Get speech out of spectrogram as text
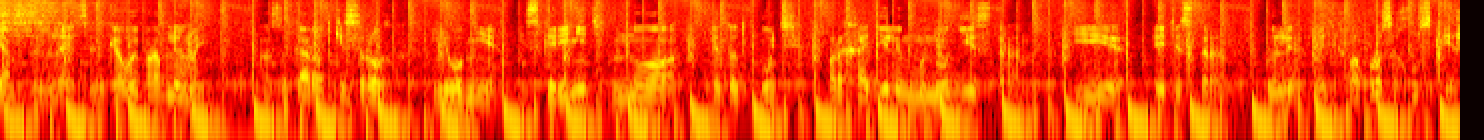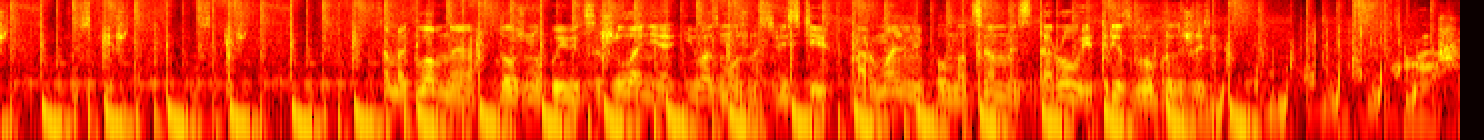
Пьянство является вековой проблемой. За короткий срок его не искоренить, но этот путь проходили многие страны. И эти страны были в этих вопросах. Успешны. Успешны. Самое главное, должно появиться желание и возможность вести нормальный, полноценный, здоровый и трезвый образ жизни. Наша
